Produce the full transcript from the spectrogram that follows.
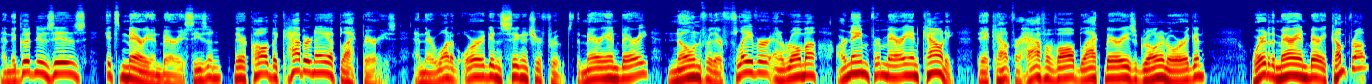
And the good news is, it's Marionberry season. They're called the Cabernet of blackberries, and they're one of Oregon's signature fruits. The Marionberry, known for their flavor and aroma, are named for Marion County. They account for half of all blackberries grown in Oregon. Where did the Marionberry come from?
